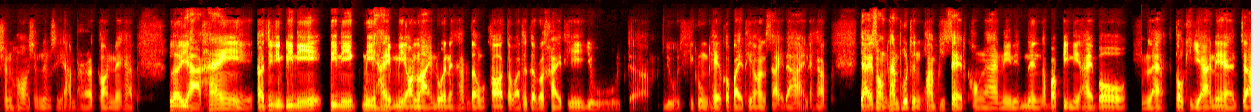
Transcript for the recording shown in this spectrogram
ชั่นฮอลล์ชั้นหนึ่งสยามพารากอนนะครับเลยอยากให้เออจริง ๆ ปีนี้ปีนี้มีให้มีออนไลน์ด้วยนะครับแล้วก็แต่ว่าถ้าเกิดว่าใครที่อยู่อยู่ที่กรุงเทพก็ไปที่ออนไซต์ได้นะครับ อยากให้สองท่านพูดถึงความพิเศษของงานนี้นิดนึงครับว่าปีนี้ไอโบและโตคิยะเนี่ยจะ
